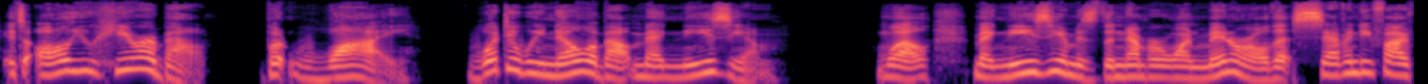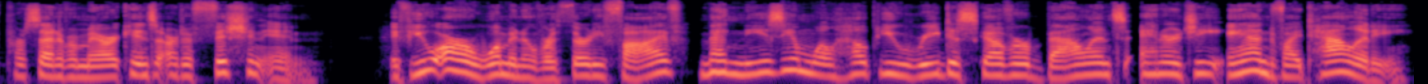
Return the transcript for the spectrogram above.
It's all you hear about. But why? What do we know about magnesium? Well, magnesium is the number one mineral that 75% of Americans are deficient in. If you are a woman over 35, magnesium will help you rediscover balance, energy, and vitality.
